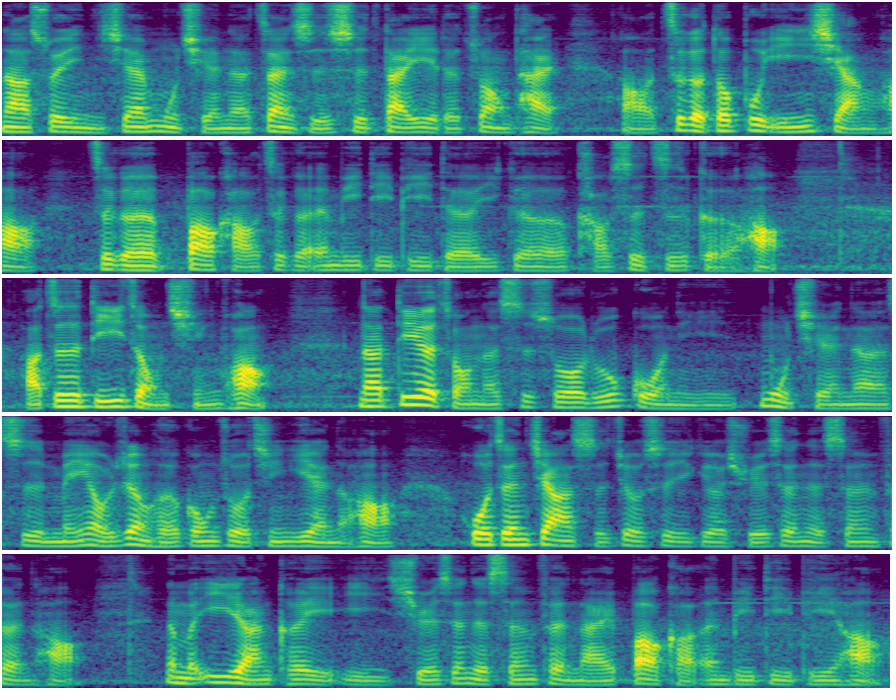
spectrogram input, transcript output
那所以你现在目前呢暂时是待业的状态啊，这个都不影响哈这个报考这个 NPDP 的一个考试资格哈。好，这是第一种情况。那第二种呢，是说，如果你目前呢是没有任何工作经验的哈，货真价实就是一个学生的身份哈，那么依然可以以学生的身份来报考 NBDP 哈。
